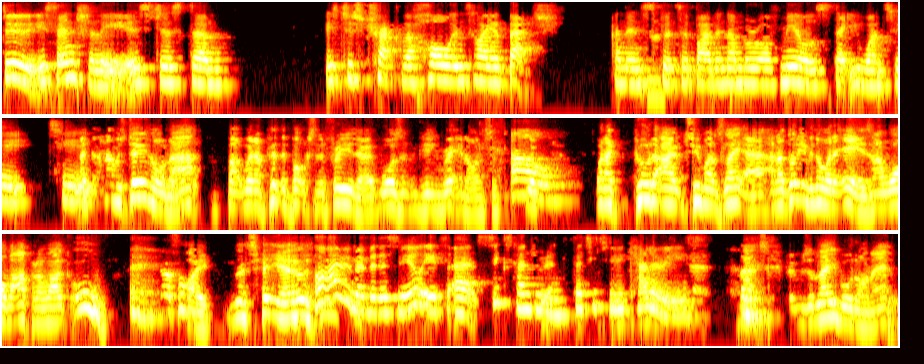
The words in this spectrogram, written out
do essentially is just um, is just track the whole entire batch and then split it by the number of meals that you want to to. And I was doing all that, but when I put the box in the freezer, it wasn't being written on. So Oh, when I pulled it out two months later, and I don't even know what it is, and I warm it up, and I'm like, oh, terrified. yeah, oh, I remember this meal. It's uh, 632 calories. that's, if it was labelled on it,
